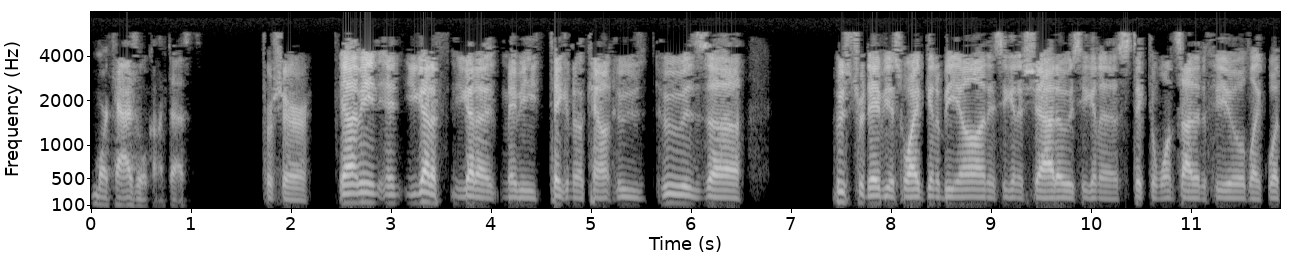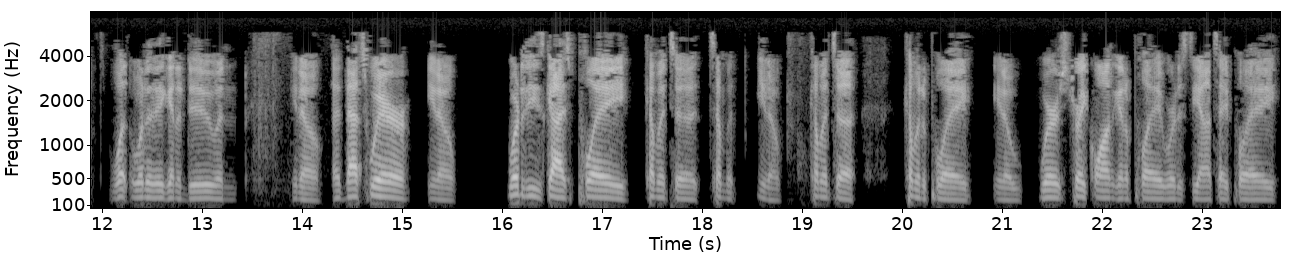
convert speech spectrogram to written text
more casual contests. For sure. Yeah, I mean, and you gotta you gotta maybe take into account who's who is uh who's Tre'Davious White going to be on? Is he going to shadow? Is he going to stick to one side of the field? Like what what what are they going to do? And you know that's where you know where do these guys play come into come you know come into come into play? You know where's Tre'Quan going to play? Where does Deonte play?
